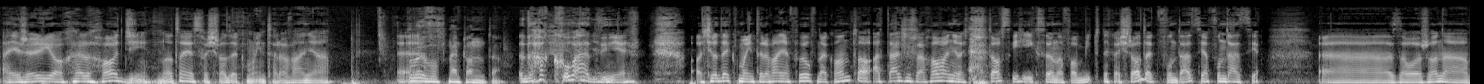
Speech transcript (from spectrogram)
A jeżeli o Hell chodzi, no to jest ośrodek monitorowania. e, Wpływów na konto. Dokładnie. Ośrodek monitorowania wpływów na konto, a także zachowań rasistowskich i ksenofobicznych. Ośrodek, fundacja, fundacja. E, założona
